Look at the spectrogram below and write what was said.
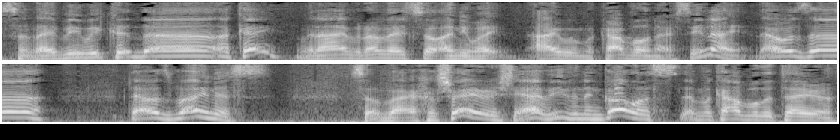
So maybe we could, uh, okay, when I have another Eretz Yisrael, anyway, I with Makabal and Arsinai, that was, uh, that was minus. So by Achashverosh, you have even in Golos, the Makabal the Torah.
